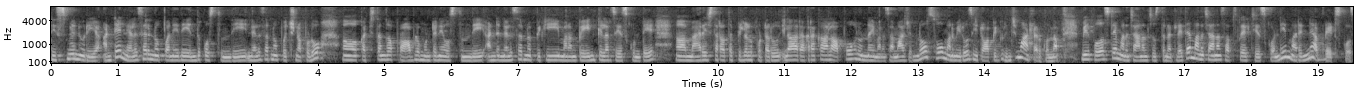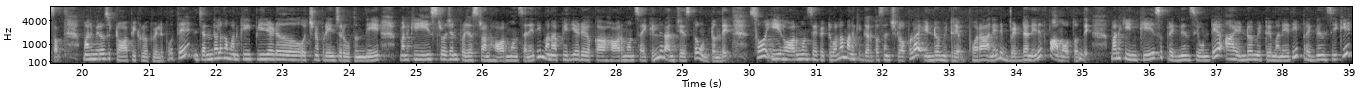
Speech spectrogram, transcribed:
డిస్మెనూరియా అంటే నెలసరి నొప్పి అనేది ఎందుకు వస్తుంది? నెలసరి నొప్పి వచ్చినప్పుడు ఖచ్చితంగా ప్రాబ్లం ఉంటేనే వస్తుంది. అండ్ నెలసరి నొప్పికి మనం పెయిన్ కిల్లర్స్ వేసుకుంటే మ్యారేజ్ తర్వాత పిల్లలు పుట్టరు. ఇలా రకరకాల అపోహలు ఉన్నాయి మన సమాజంలో. సో మనం ఈరోజు ఈ టాపిక్ గురించి మాట్లాడుకుందాం. మీరు ఫస్ట్ టైం మన ఛానల్ చూస్తున్నట్లయితే మన ఛానల్ సబ్స్క్రైబ్ చేసుకోండి. మరిన్ని అప్డేట్స్ కోసం మనం ఈరోజు టాపిక్లోకి వెళ్ళిపోతే జనరల్గా మనకి పీరియడ్ వచ్చినప్పుడు ఏం జరుగుతుంది? మనకి ఈస్ట్రోజన్ ప్రొజెస్ట్రాన్ హార్మోన్స్ అనేది మన పీరియడ్ యొక్క హార్మోన్ సైకిల్ని రన్ చేస్తూ ఉంటుంది. సో ఈ హార్మోన్స్ ఎఫెక్ట్ వల్ల మనకి గర్భసంచి లోపల ఎండోమెట్రియం పొర అనేది బెడ్ అనేది ఫామ్ అవుతుంది. మనకి ఇన్ కేసు ప్రెగ్నెన్సీ ఉంటే ఆ ఎండోమెట్రియం అనేది ప్రెగ్నెన్సీకి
